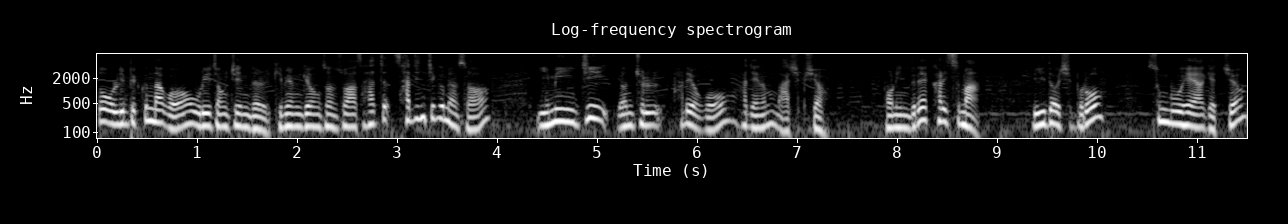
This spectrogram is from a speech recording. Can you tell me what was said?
또 올림픽 끝나고 우리 정치인들 김연경 선수와 사진 찍으면서 이미지 연출하려고 하지는 마십시오. 본인들의 카리스마, 리더십으로 승부해야겠죠.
